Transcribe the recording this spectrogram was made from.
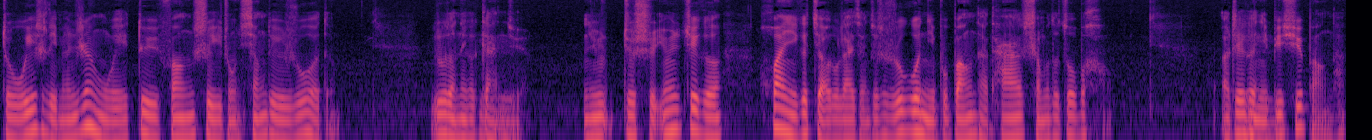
这无意识里面认为对方是一种相对弱的。弱的那个感觉，你就是因为这个，换一个角度来讲，就是如果你不帮他，他什么都做不好。啊，这个你必须帮他，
